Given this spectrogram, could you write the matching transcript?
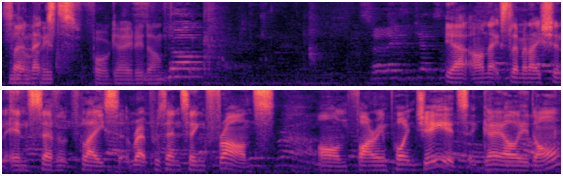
So no next hits for Garidon. Stop. So, ladies and gentlemen, Yeah, our next elimination in seventh place, representing France on firing point G. It's Gael Idon.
